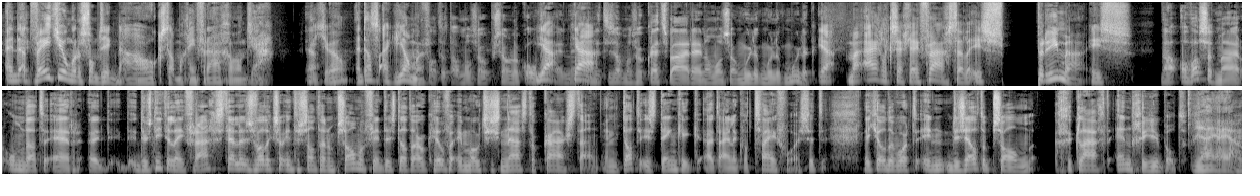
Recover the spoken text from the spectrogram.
En dat weet jongeren soms. Denk, nou, ik stel me geen vragen, want ja, weet je wel. En dat is eigenlijk jammer. valt het allemaal zo persoonlijk op. Ja, en, ja. en het is allemaal zo kwetsbaar en allemaal zo moeilijk, moeilijk, moeilijk. Ja, maar eigenlijk zeg jij vragen stellen is prima. Is, Nou, al was het maar omdat er eh, dus niet alleen vragen stellen. Dus wat ik zo interessant aan een psalmen vind, is dat er ook heel veel emoties naast elkaar staan. En dat is denk ik uiteindelijk wat twijfel is. Het, weet je wel, er wordt in dezelfde psalm geklaagd en gejubeld. ja, ja, ja. Eh,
